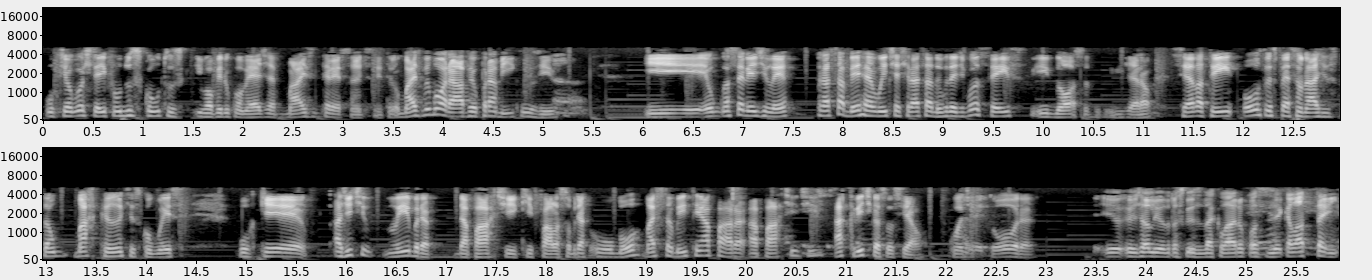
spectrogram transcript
Porque eu gostei, foi um dos contos envolvendo comédia mais interessantes, entendeu? mais memorável pra mim, inclusive. E eu gostaria de ler pra saber realmente tirar essa dúvida de vocês e nossa, em geral, se ela tem outros personagens tão marcantes como esse, porque a gente lembra da parte que fala sobre o humor, mas também tem a, para, a parte de a crítica social, com a diretora. Eu, eu já li outras coisas da Clara, eu posso dizer que ela tem.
